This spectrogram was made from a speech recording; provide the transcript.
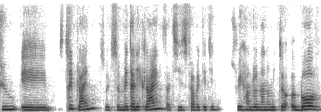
to a strip line. So it's a metallic line that is fabricated 300 nanometer above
